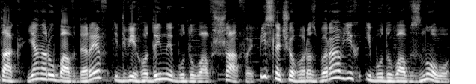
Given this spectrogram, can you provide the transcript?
Так, я нарубав дерев і дві години будував шафи, після чого розбирав їх і будував знову,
